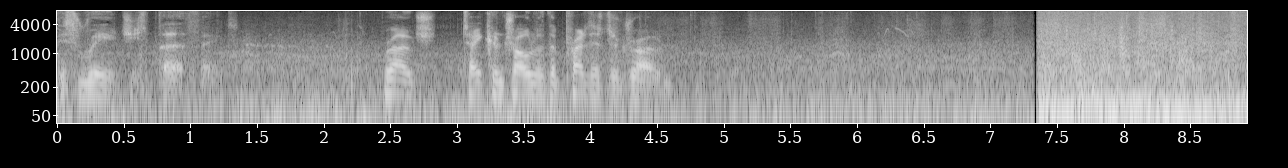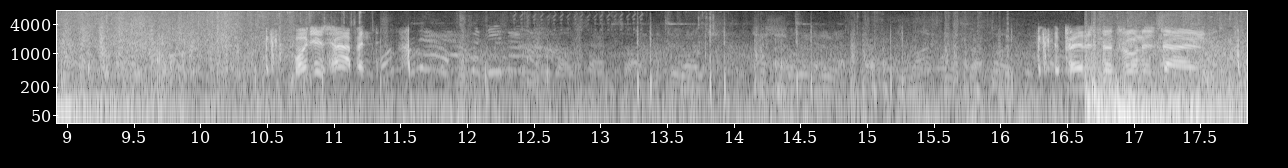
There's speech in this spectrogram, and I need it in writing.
This ridge is perfect. Roach, take control of the Predator drone. What just happened? The Predator drone is down.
